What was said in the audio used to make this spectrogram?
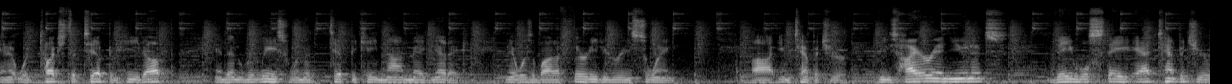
and it would touch the tip and heat up and then release when the tip became non-magnetic and it was about a 30 degree swing uh, in temperature. These higher end units, they will stay at temperature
